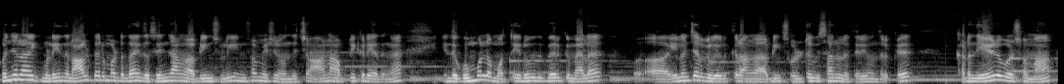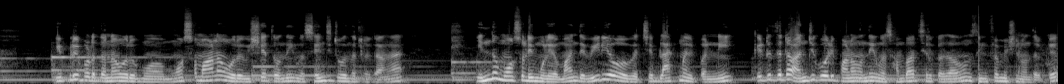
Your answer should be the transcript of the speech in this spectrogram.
கொஞ்ச நாளைக்கு முன்னாடி இந்த நாலு பேர் மட்டும் தான் இதை செஞ்சாங்க அப்படின்னு சொல்லி இன்ஃபர்மேஷன் வந்துச்சு. ஆனால் அப்படி கிடையாதுங்க. இந்த கும்பலில் மொத்தம் இருபது பேருக்கு மேலே இளைஞர்கள் இருக்கிறாங்க அப்படின்னு சொல்லிட்டு விசாரணையில் தெரிய வந்திருக்கு. கடந்த ஏழு வருஷமாக இப்படிப்பட்டதுனா ஒரு மோ மோசமான ஒரு விஷயத்தை வந்து இவங்க செஞ்சுட்டு வந்துட்டு இருக்காங்க. இந்த மோசடி மூலியமா இந்த வீடியோவை வச்சு பிளாக்மெயில் பண்ணி கிட்டத்தட்ட அஞ்சு கோடி பணம் வந்து இவங்க சம்பாதிச்சிருக்கிறதாவும் இன்ஃபர்மேஷன் வந்திருக்கு.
